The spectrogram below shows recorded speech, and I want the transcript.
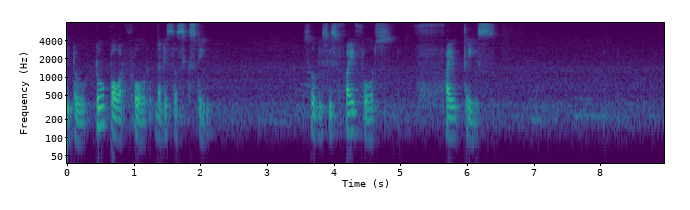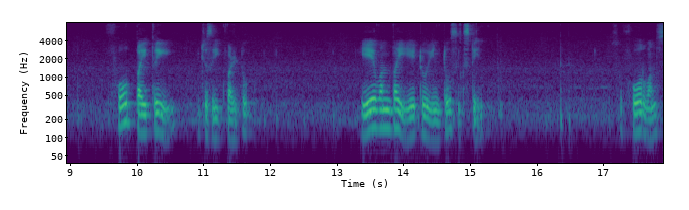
into 2 power 4 that is a 16 so this is 5 fours 5 threes. 4 by 3 which is equal to a1 by a2 into 16 so 4 ones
